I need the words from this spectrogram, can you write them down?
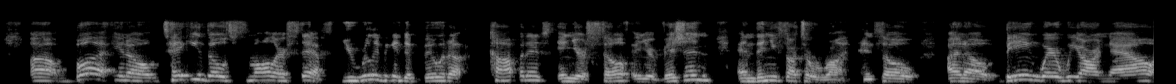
uh, but you know, taking those smaller steps, you really begin to build up confidence in yourself and your vision, and then you start to run. And so, I know being where we are now,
